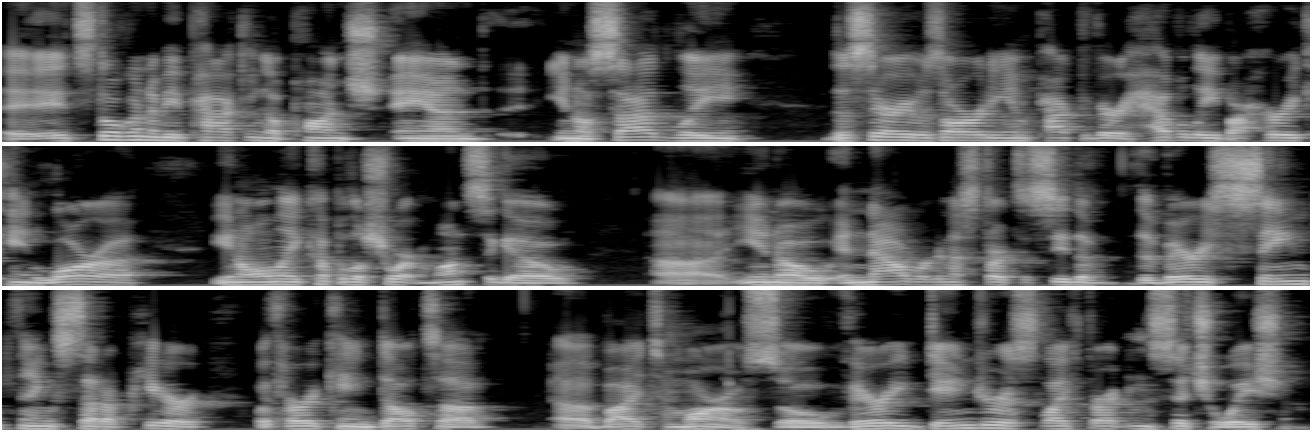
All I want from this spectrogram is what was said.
it's still going to be packing a punch. And you know, sadly, this area was already impacted very heavily by Hurricane Laura. You know, only a couple of short months ago. Uh, you know, and now we're going to start to see the the very same thing set up here with Hurricane Delta uh, by tomorrow. So, very dangerous, life threatening situation.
